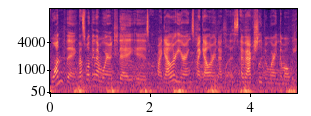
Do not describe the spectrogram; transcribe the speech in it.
one thing. That's one thing I'm wearing today is my gallery earrings, my gallery necklace. I've actually been wearing them all week.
